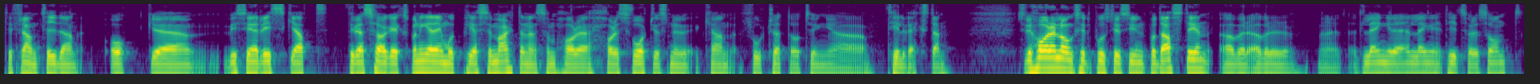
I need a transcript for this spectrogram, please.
till framtiden. Och eh, vi ser en risk att deras höga exponering mot PC-marknaden som har det, har det svårt just nu kan fortsätta att tynga tillväxten. Så vi har en långsiktig positiv syn på Dustin över, över ett längre, en längre tidshorisont.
